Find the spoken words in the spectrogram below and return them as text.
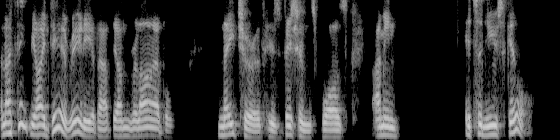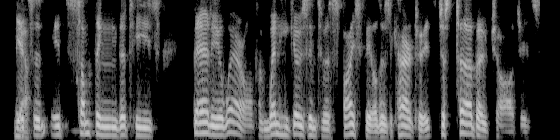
and I think the idea really about the unreliable nature of his visions was, I mean, it's a new skill. Yeah. It's a, it's something that he's barely aware of. And when he goes into a spice field as a character, it just turbocharges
